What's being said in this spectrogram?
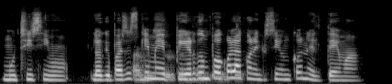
muchísimo lo que pasa es que me pierdo un poco la conexión con el tema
